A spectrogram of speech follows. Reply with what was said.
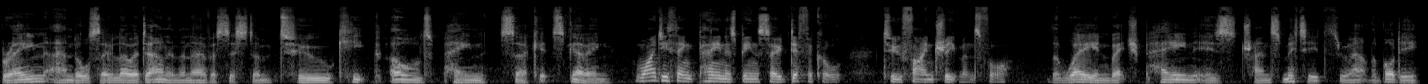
brain and also lower down in the nervous system to keep old pain circuits going. Why do you think pain has been so difficult to find treatments for? The way in which pain is transmitted throughout the body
